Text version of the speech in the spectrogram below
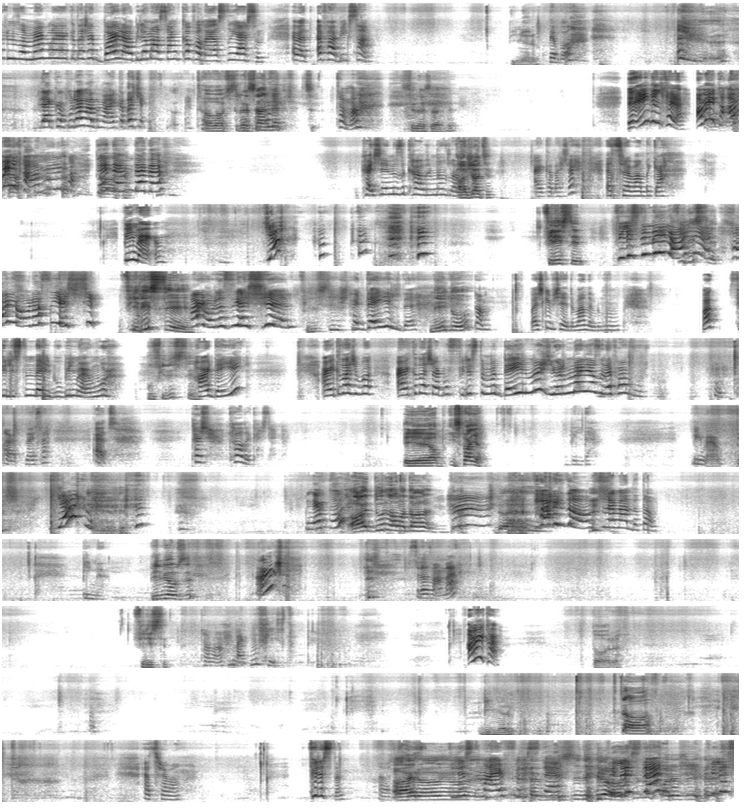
Hepinize merhabalar arkadaşlar. Bayrağı bilemezsen kafana yastığı yersin. Evet Efe ilk sen. Bilmiyorum. Ne bu? Bir dakika vuramadım arkadaşlar. Tamam sıra sende. S- Tamam. sıra sende. E, İngiltere. Amerika. Amerika. Amerika. Dedim dedim. Kaşlarınızı kaldırmanız lazım. Arjantin. Arkadaşlar. Evet sıra bende gel. Bilmiyorum. Ya. Filistin. Filistin değil hayır. Filistin. Hayır orası yeşil. Filistin. Hayır orası yeşil. Filistin işte. Hayır değildi. Neydi o? Tamam. Başka bir şeydi ben de bilmiyorum. Bak Filistin değil bu bilmiyorum. Vur. Bu Filistin. Hayır değil. Arkadaşlar bu arkadaşlar bu Filistin mi değil mi? Yorumlar yazın efendim vur. Hı, evet neyse. Evet. Kaş kaldır kaşlarını. Ee, İspanya. Bildi. Bilmiyorum. ya! ne bu? Ay dur ama daha... Pardon. Sıra bende tamam. Bilmiyorum. Bilmiyor musun? Ay. Sıra sende. Filistin. Tamam bak bu Filistin. Amerika. Doğru. Bilmiyorum. Tamam. Ben. Filistin. Evet. Hayır hayır. Filistin hayır Filistin. Filistin değil o. Filistin. Orası. Filistin.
